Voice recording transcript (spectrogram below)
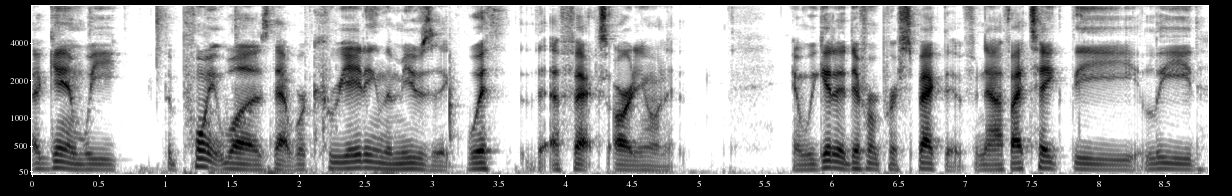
Again, we the point was that we're creating the music with the effects already on it. and we get a different perspective. Now, if I take the lead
